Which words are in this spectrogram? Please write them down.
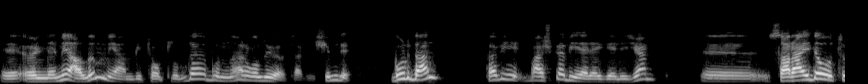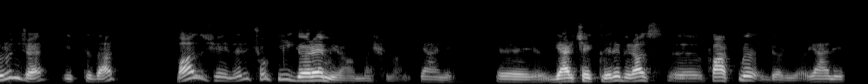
e, önlemi alınmayan bir toplumda bunlar oluyor tabii. Şimdi buradan tabii başka bir yere geleceğim. E, sarayda oturunca iktidar bazı şeyleri çok iyi göremiyor anlaşılan. Yani e, gerçekleri biraz e, farklı görüyor. Yani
